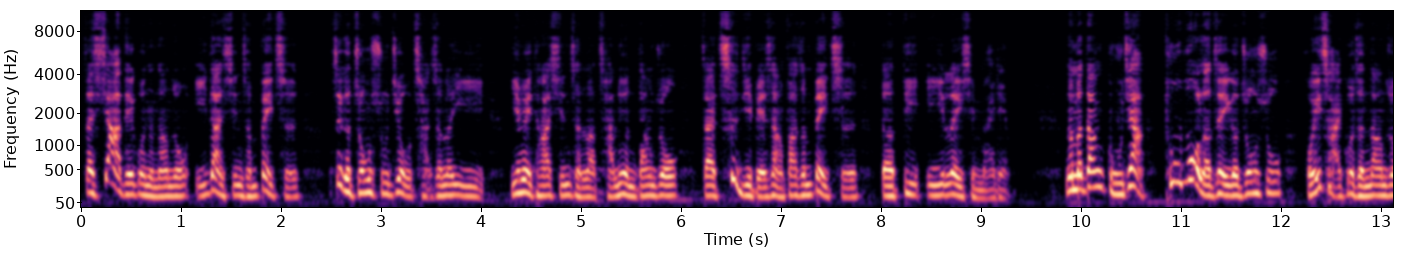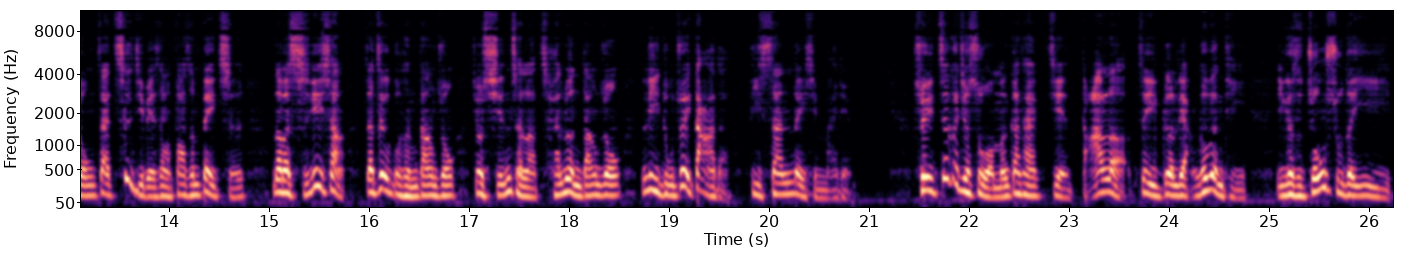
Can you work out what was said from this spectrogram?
在下跌过程当中，一旦形成背驰，这个中枢就产生了意义，因为它形成了缠论当中在次级别上发生背驰的第一类型买点。那么，当股价突破了这一个中枢，回踩过程当中在次级别上发生背驰，那么实际上在这个过程当中就形成了缠论当中力度最大的第三类型买点。所以这个就是我们刚才解答了这一个两个问题，一个是中枢的意义，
